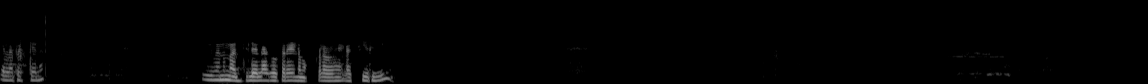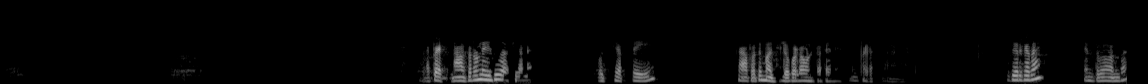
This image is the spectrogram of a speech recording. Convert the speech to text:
ఇలా పెట్టాను ఈవెన్ మధ్యలో ఇలాగ ఒక రెండు ముక్కలు ఇలా చిరిగి అలా పెట్టిన అవసరం లేదు అట్లనే. వచ్చేస్తాయి. కాకపోతే మధ్యలో కూడా ఉంటుందని నేను పెడుతున్నాను అనమాట చూసారు కదా? ఎంత బాగుందో.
